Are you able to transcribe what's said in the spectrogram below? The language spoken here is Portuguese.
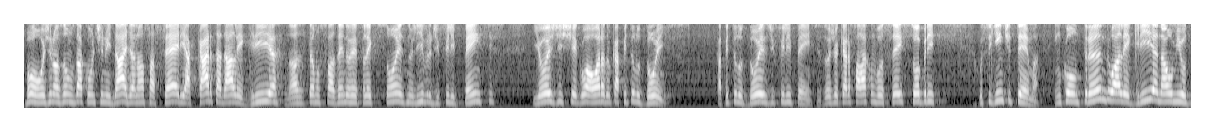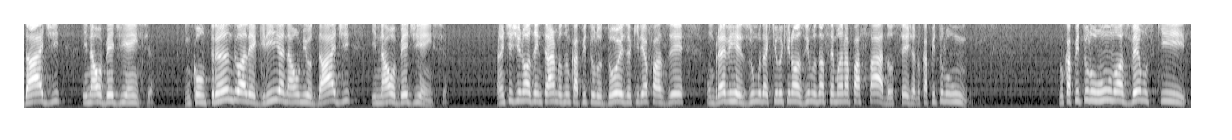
Bom, hoje nós vamos dar continuidade à nossa série A Carta da Alegria. Nós estamos fazendo reflexões no livro de Filipenses e hoje chegou a hora do capítulo 2. Capítulo 2 de Filipenses. Hoje eu quero falar com vocês sobre o seguinte tema: encontrando alegria na humildade e na obediência. Encontrando alegria na humildade e na obediência. Antes de nós entrarmos no capítulo 2, eu queria fazer um breve resumo daquilo que nós vimos na semana passada, ou seja, no capítulo 1. No capítulo 1 nós vemos que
